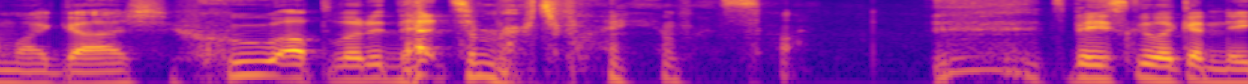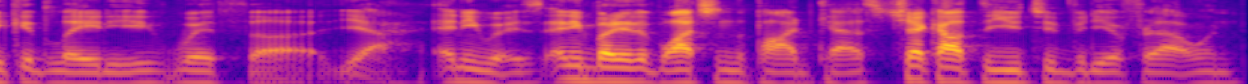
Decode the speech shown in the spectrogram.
my gosh. Who uploaded that to Merch by Amazon? It's basically like a naked lady with, uh, yeah. Anyways, anybody that watching the podcast, check out the YouTube video for that one.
